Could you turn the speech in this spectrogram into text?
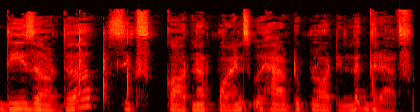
these are the six corner points we have to plot in the graph.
